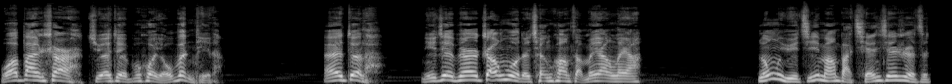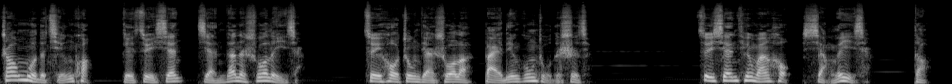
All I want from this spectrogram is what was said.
我办事儿绝对不会有问题的。哎，对了。”你这边招募的情况怎么样了呀？龙宇急忙把前些日子招募的情况给醉仙简单的说了一下，最后重点说了百灵公主的事情。醉仙听完后想了一下，道：“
